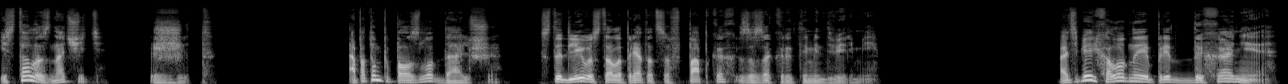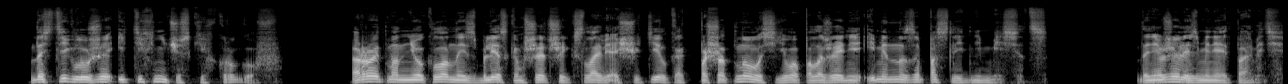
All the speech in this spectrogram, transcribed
и стало значить «жид». А потом поползло дальше. Стыдливо стало прятаться в папках за закрытыми дверьми. А теперь холодное преддыхание достигло уже и технических кругов. Ройтман, неуклонно и с блеском шедший к славе, ощутил, как пошатнулось его положение именно за последний месяц. Да неужели изменяет память?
